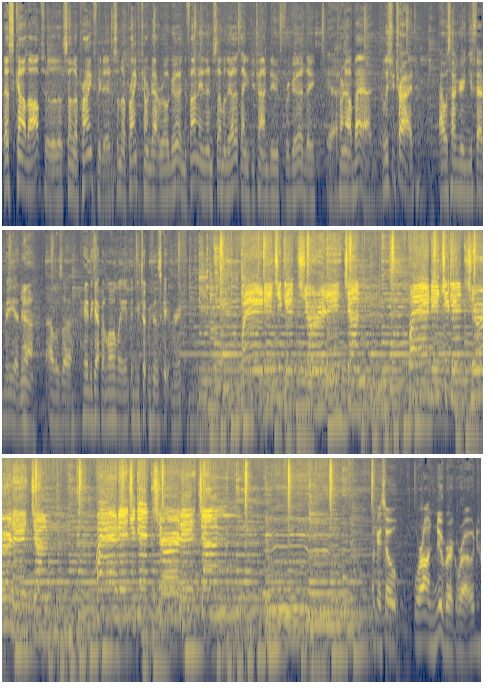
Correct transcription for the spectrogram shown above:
That's kind of the opposite of the, some of the pranks we did. Some of the pranks turned out real good and funny, and then some of the other things you try and do for good, they Yeah. turn out bad. At least you tried. I was hungry and you fed me, and Yeah. I was uh, handicapped and lonely, and you took me to the skating rink. Where did you get your religion? Where did you get your religion? Where did you get your religion? Okay, so we're on Newburgh Road.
